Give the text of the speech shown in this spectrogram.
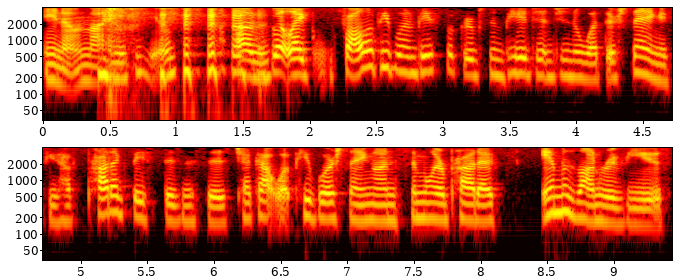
you know, not anything new. um, but like follow people in Facebook groups and pay attention to what they're saying. If you have product based businesses, check out what people are saying on similar products, Amazon reviews.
